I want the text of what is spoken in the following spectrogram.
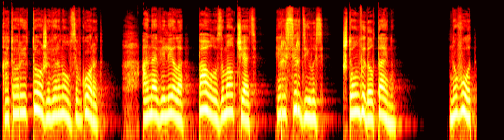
который тоже вернулся в город. Она велела Паулу замолчать и рассердилась, что он выдал тайну. Ну вот,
